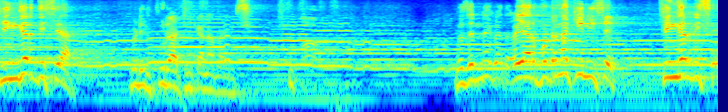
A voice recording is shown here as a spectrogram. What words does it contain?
ফিঙ্গার দিছে আর। বেডির পুরা ঠিকানা বাইরেছে বুঝেন না কথা? ওই এয়ারপোর্টে না কি নিছে? ফিঙ্গার নিছে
